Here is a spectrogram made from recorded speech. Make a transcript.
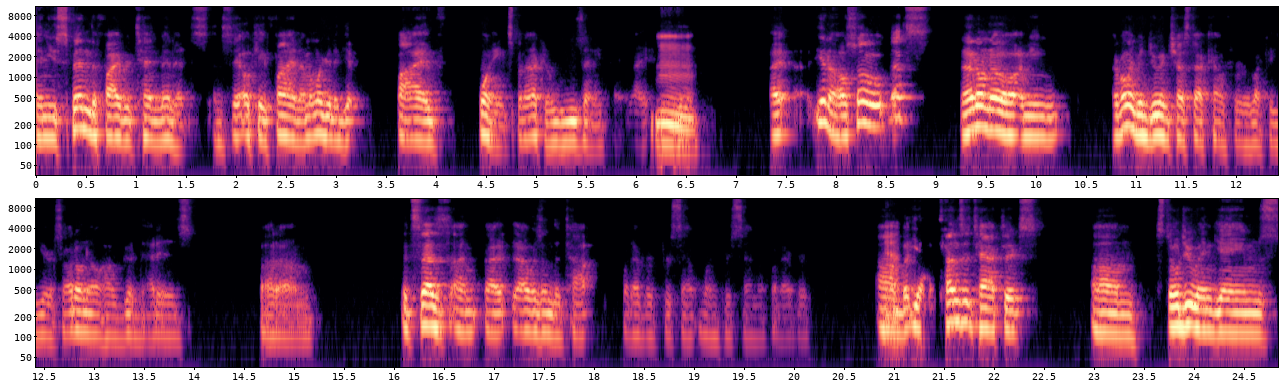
and you spend the five or 10 minutes and say, okay, fine, I'm only going to get five points, but I'm not going to lose anything, right? Mm. I, you know, so that's I don't know. I mean, I've only been doing chess.com for like a year, so I don't know how good that is. But um, it says I'm I, I was in the top whatever percent, one percent or whatever. Um, yeah. But yeah, tons of tactics. Um, still do endgames,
